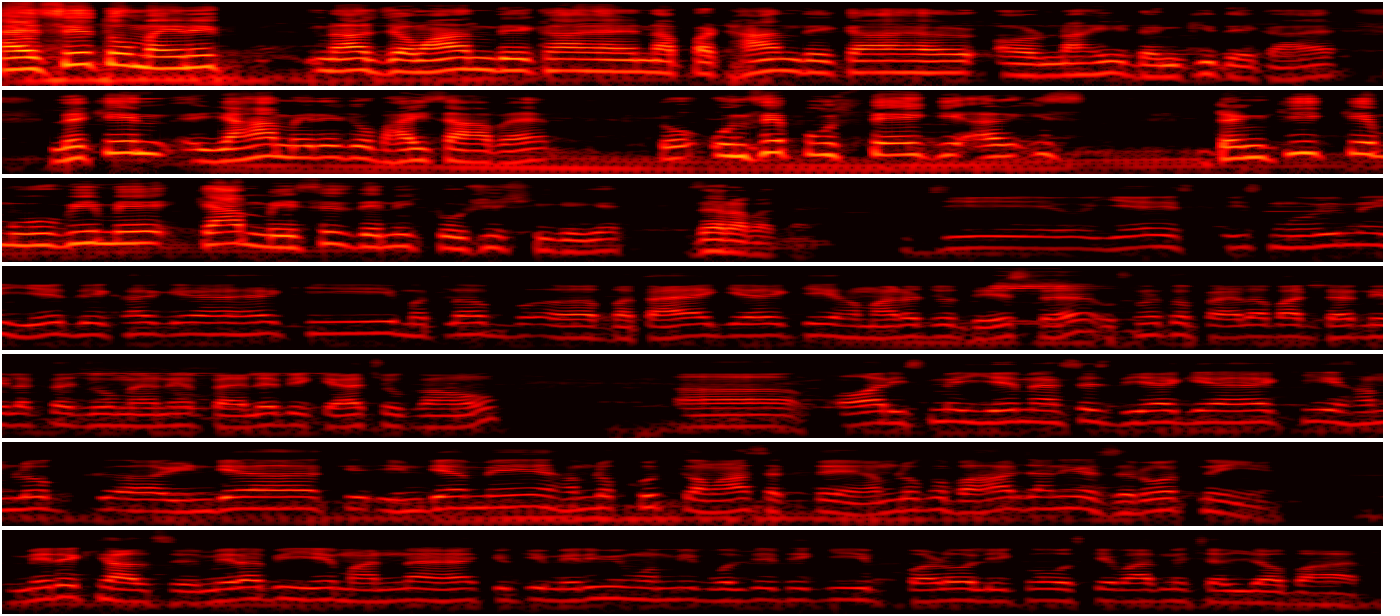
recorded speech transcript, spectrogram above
ऐसे तो मैंने ना जवान देखा है, ना पठान देखा है और ना ही डंकी देखा है। लेकिन यहाँ मेरे जो भाई साहब हैं तो उनसे पूछते हैं कि इस डंकी के मूवी में क्या मैसेज देने की कोशिश की गई है? ज़रा बताएँ। जी ये इस, इस मूवी में ये देखा गया है कि मतलब बताया गया है कि हमारा जो देश है उसमें तो पहला बार डर नहीं लगता जो मैंने पहले भी कह चुका हूँ। और इसमें ये मैसेज दिया गया है कि हम लोग इंडिया के इंडिया में हम लोग खुद कमा सकते हैं हम लोग को बाहर जाने की ज़रूरत नहीं है मेरे ख्याल से मेरा भी ये मानना है क्योंकि मेरी भी मम्मी बोलती थी कि पढ़ो लिखो उसके बाद में चल जाओ बाहर।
